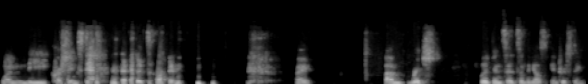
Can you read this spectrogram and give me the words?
one knee crushing step at a time right? Um, Rich Litvin said something else interesting.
